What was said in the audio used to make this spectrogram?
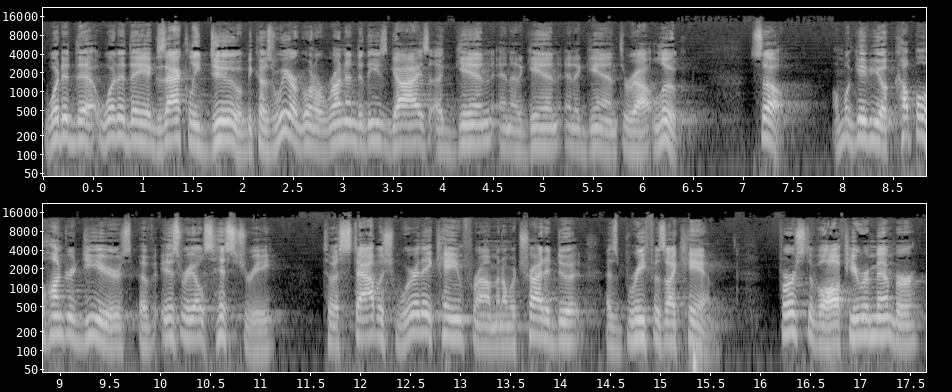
What did, they, what did they exactly do? Because we are going to run into these guys again and again and again throughout Luke. So, I'm going to give you a couple hundred years of Israel's history to establish where they came from, and I'm going to try to do it as brief as I can. First of all, if you remember,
